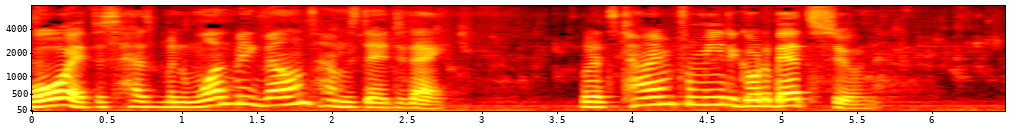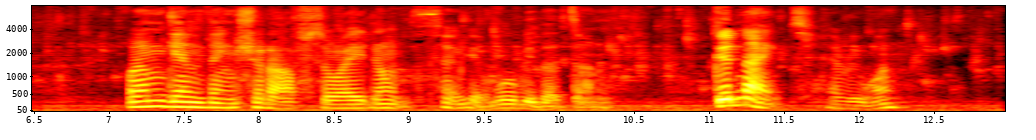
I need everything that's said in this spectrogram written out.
Boy, this has been one big Valentine's Day today. But it's time for me to go to bed soon. But I'm getting things shut off, so I don't think it will be that done. Good night, everyone.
